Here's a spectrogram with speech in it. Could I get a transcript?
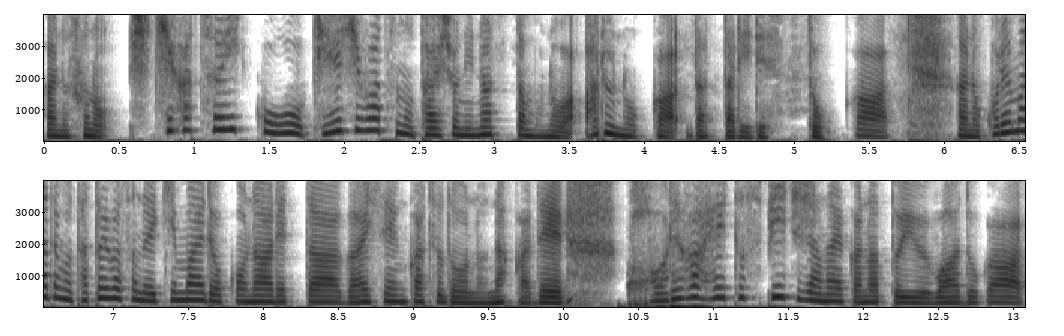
あの、その7月以降、刑事罰の対象になったものはあるのかだったりですとか、あの、これまでも例えばその駅前で行われた外線活動の中で、これはヘイトスピーチじゃないかなというワードが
